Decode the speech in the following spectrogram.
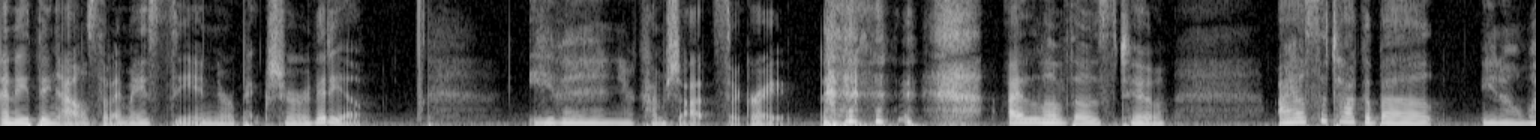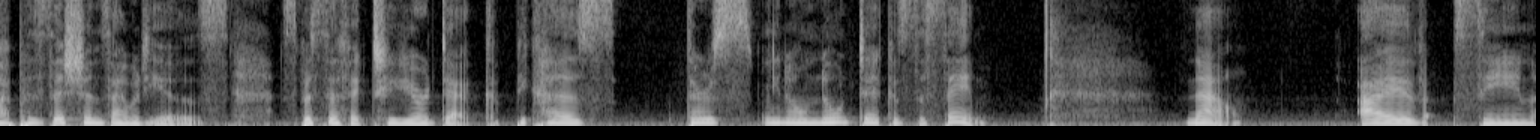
anything else that I may see in your picture or video. Even your cum shots are great. I love those too. I also talk about, you know, what positions I would use specific to your dick because there's, you know, no dick is the same. Now, I've seen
